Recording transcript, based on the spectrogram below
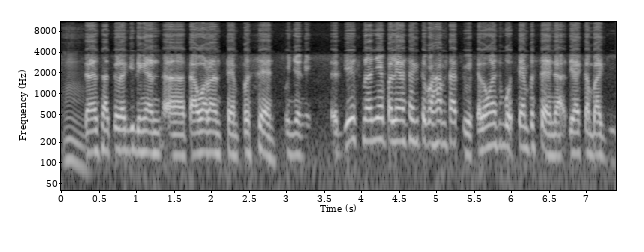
hmm. Dan satu lagi dengan uh, tawaran 10% punya ni. Uh, dia sebenarnya paling asal kita faham satu. Kalau orang sebut 10% tak, dia akan bagi.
